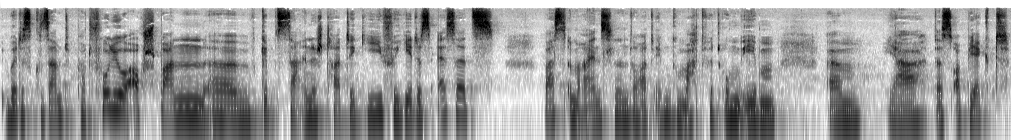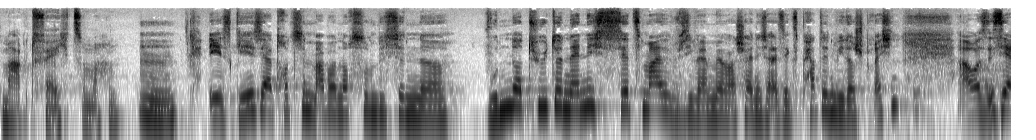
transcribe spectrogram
über das gesamte Portfolio auch spannen, äh, gibt es da eine Strategie für jedes Assets, was im Einzelnen dort eben gemacht wird, um eben ähm, ja, das Objekt marktfähig zu machen. Mhm. ESG ist ja trotzdem aber noch so ein bisschen eine Wundertüte, nenne ich es jetzt mal. Sie werden mir wahrscheinlich als Expertin widersprechen. Aber es ist ja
